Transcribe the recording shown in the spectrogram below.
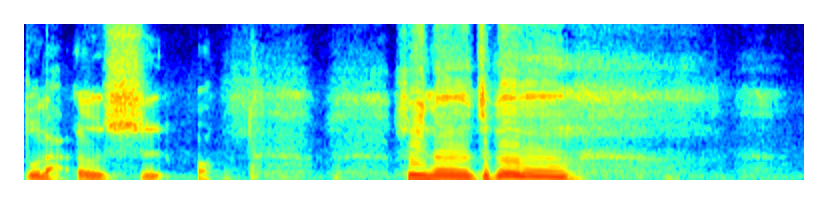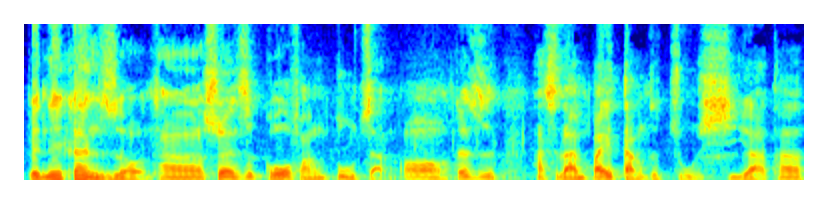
杜拉二世哦。所以呢，这个本内干子哦，他虽然是国防部长哦，但是他是蓝白党的主席啊，他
